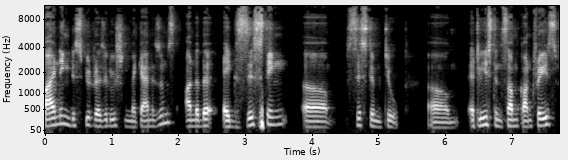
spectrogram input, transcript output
binding dispute resolution mechanisms under the existing uh, system too, um, at least in some countries,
